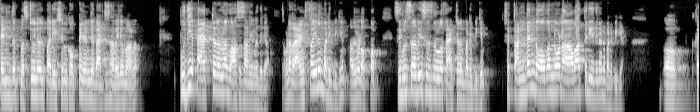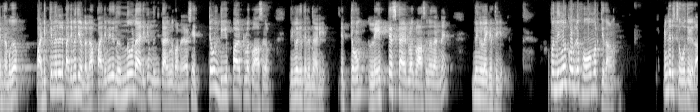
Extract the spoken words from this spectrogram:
tenth plus two level പരീക്ഷകൾക്കൊക്കെ ഞങ്ങൾക്ക് ബാച്ചസ് അവൈലബിൾ ആണ്. പുതിയ പാറ്റേൺ ഉള്ള ക്ലാസ്സസ് ആണ് ഞങ്ങൾ തരിക. അവിടെ റാങ്ക് ഫൈലും പഠിപ്പിക്കും. അതിനോടൊപ്പം സിവിൽ സർവീസസ് എന്നുള്ള ഫാക്ടറും പഠിപ്പിക്കും. പക്ഷെ കണ്ടന്റ് ഓവർലോഡ് ആവാത്ത രീതിയിലാണ് പഠിപ്പിക്കുക. കാര്യം നമുക്ക് പഠിക്കുന്നതിന് ഒരു പരിമിതി ഉണ്ടല്ലോ. ആ പരിമിതി നിന്നുകൊണ്ടായിരിക്കും നിങ്ങൾക്ക് കാര്യങ്ങൾ പറഞ്ഞത്. പക്ഷെ ഏറ്റവും ഡീപ്പായിട്ടുള്ള ക്ലാസ്സുകൾ നിങ്ങൾക്ക് തരുന്നതായിരിക്കും. ഏറ്റവും ലേറ്റസ്റ്റ് ആയിട്ടുള്ള ക്ലാസ്സുകൾ തന്നെ നിങ്ങളിലേക്ക് എത്തിക്കും. അപ്പൊ നിങ്ങൾക്കുള്ളൊരു ഹോംവർക്ക് ഇതാണ്. എന്റെ ഒരു ചോദ്യം ഇതാ.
